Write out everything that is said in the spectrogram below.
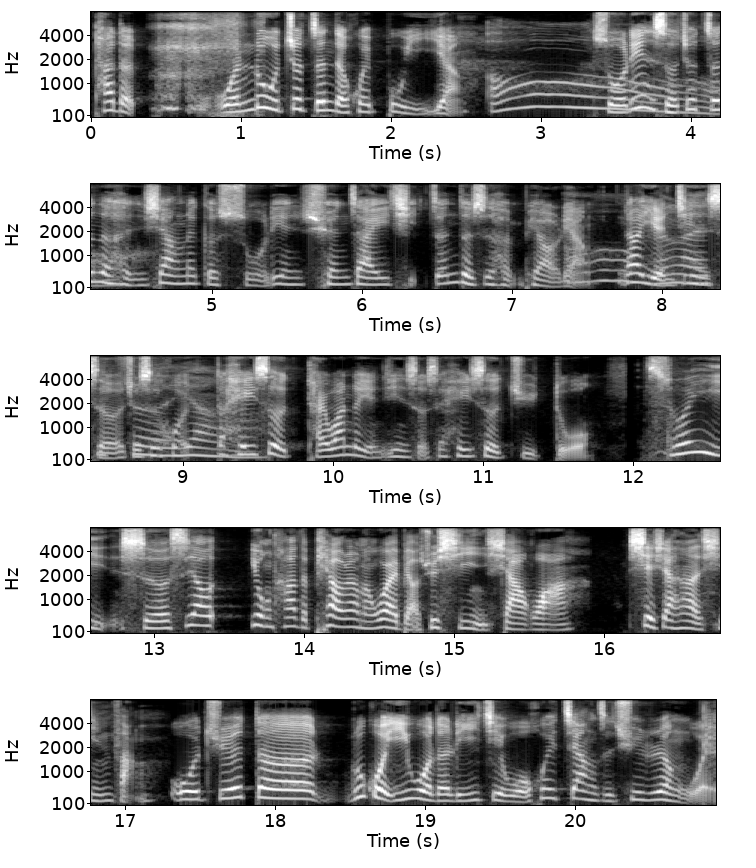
它的纹路就真的会不一样。哦。锁链蛇就真的很像那个锁链圈在一起，真的是很漂亮。哦、那眼镜蛇就是会，但黑色台湾的眼镜蛇是黑色居多，所以蛇是要用它的漂亮的外表去吸引夏娃，卸下他的心防。我觉得，如果以我的理解，我会这样子去认为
